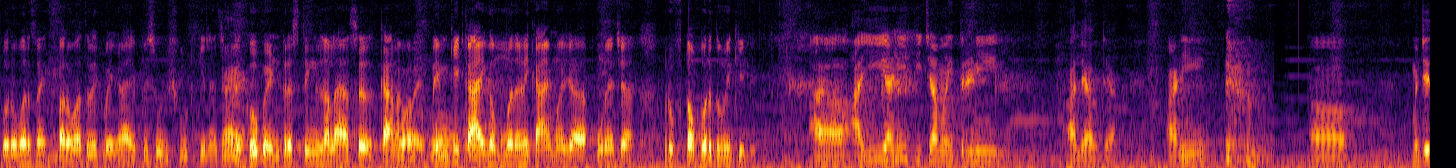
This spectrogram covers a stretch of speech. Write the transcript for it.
बरोबरचा एक परवा तो एक वेगळा एपिसोड शूट केला काय? खूप इंटरेस्टिंग झाला असं कानावर आहे. नेमकी काय गंमत आणि काय मजा पुण्याच्या रूफटॉपवर तुम्ही केली? आई आणि तिच्या मैत्रिणी आल्या होत्या. आणि म्हणजे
